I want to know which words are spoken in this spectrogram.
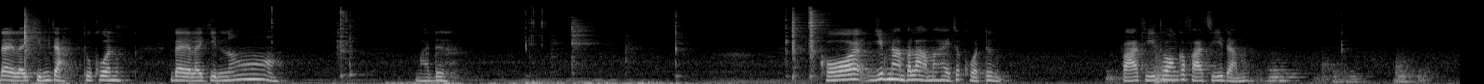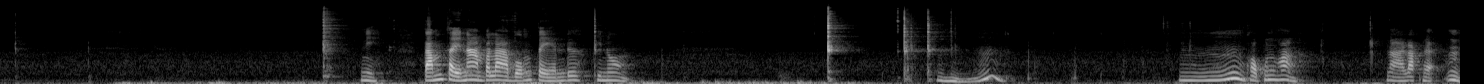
ได้อะไรกินจ้ะทุกคน ได้อะไรกินเนาะมาเด้อ ขอยิบน้ำปลาร้ามาให้จักขวดดึงฝาสีทองกับฝาสีดำนี่ตำใส่น้ำปลาบ้องแตนเด้อพี่น้องอือหืออืมขอบคุณค่ะน่ารักเนี่ยอืม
